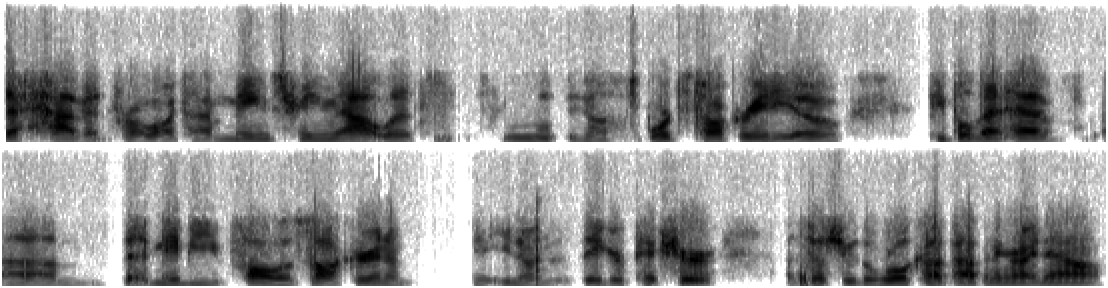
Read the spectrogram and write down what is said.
that haven't for a long time. Mainstream outlets, you know, sports talk radio, people that have um, that maybe follow soccer in a you know in bigger picture, especially with the World Cup happening right now.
